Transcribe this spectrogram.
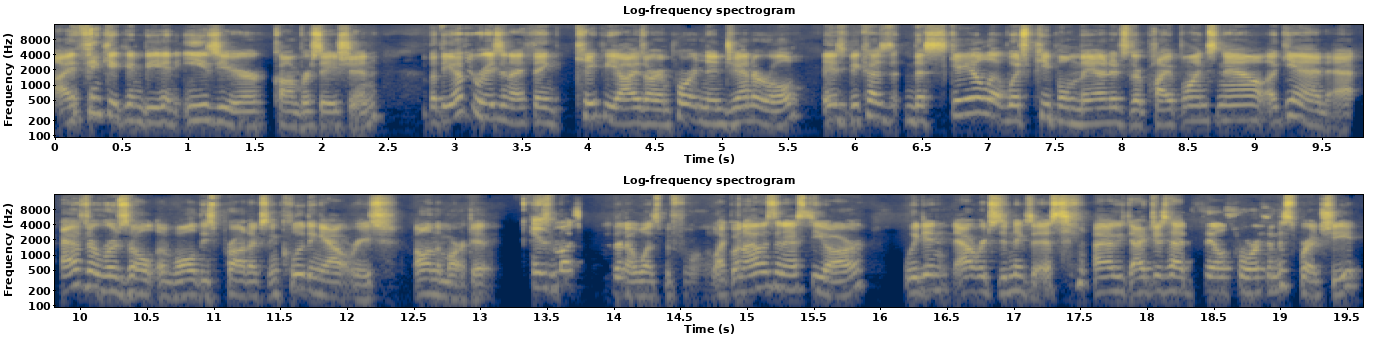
I think it can be an easier conversation. But the other reason I think KPIs are important in general is because the scale at which people manage their pipelines now, again, as a result of all these products, including outreach on the market, is much than it was before. Like when I was an SDR, we didn't outreach didn't exist. I, I just had Salesforce and a spreadsheet.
